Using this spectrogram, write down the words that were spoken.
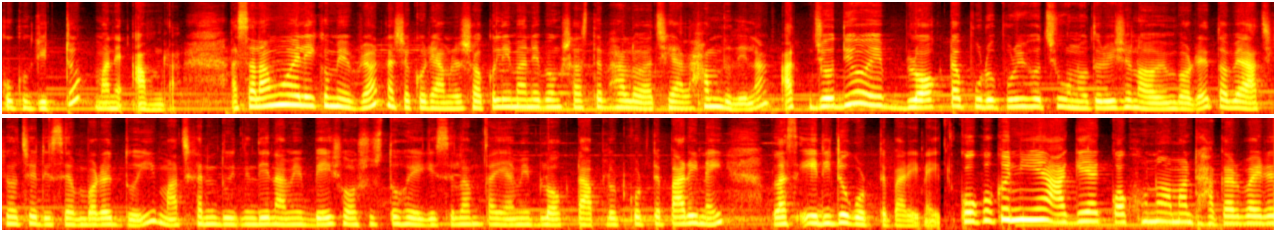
কুকুগিট্টু মানে আমরা। আসসালামু আলাইকুম ইব্রান, আশা করি আমরা সকলেই মানে এবং স্বাস্থ্যে ভালো আছি, আলহামদুলিল্লাহ। আর যদিও এই ব্লগটা পুরোপুরি হচ্ছে উনত্রিশে নভেম্বরে, তবে আজকে হচ্ছে ডিসেম্বরের দুই। মাঝখানে দুই, তিন দিন আমি বেশ অসুস্থ হয়ে গেছিলাম, তাই আমি ব্লগটা আপলোড করতে পারি নাই প্লাস এডিটও করতে পারি নাই। কোকোকে নিয়ে আগে কখনো আমার ঢাকার বাইরে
